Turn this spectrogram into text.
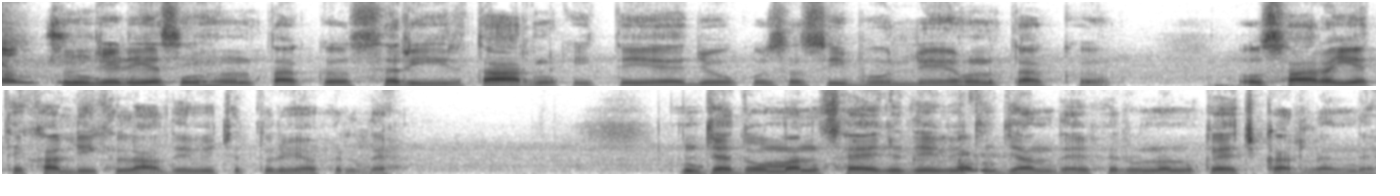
ਹਾਂਜੀ। ਜਿਹੜੀ ਅਸੀਂ ਹੁਣ ਤੱਕ ਸਰੀਰ ਧਾਰਨ ਕੀਤੇ ਹੈ ਜੋ ਕੁਝ ਅਸੀਂ ਬੋਲੇ ਹੁਣ ਤੱਕ ਉਹ ਸਾਰਾ ਹੀ ਇੱਥੇ ਖਾਲੀ ਖਲਾ ਦੇ ਵਿੱਚ ਤੁਰਿਆ ਫਿਰਦਾ ਹੈ। ਜਦੋਂ ਮਨ ਸਹਿਜ ਦੇ ਵਿੱਚ ਜਾਂਦਾ ਹੈ ਫਿਰ ਉਹਨਾਂ ਨੂੰ ਕੈਚ ਕਰ ਲੈਂਦਾ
